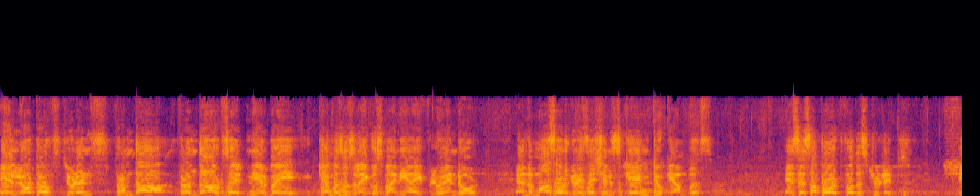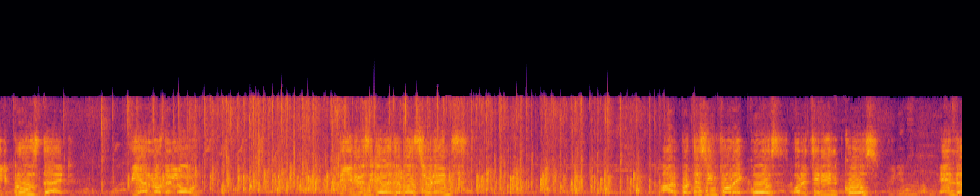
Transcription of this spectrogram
a lot of students from the from the outside nearby campuses like Osmania, EFLU and all, and the mass organizations came to campus as a support for the students. It proves that we are not alone. The University of Hyderabad students are protesting for a cause or a genuine cause, and the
